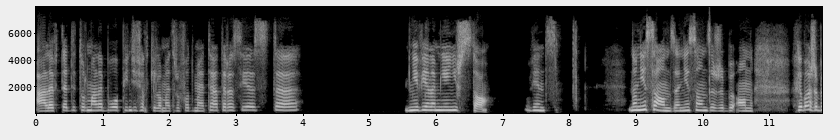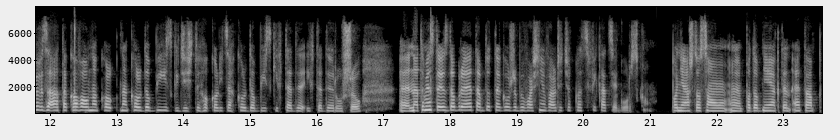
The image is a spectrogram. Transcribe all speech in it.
ale wtedy Tourmalet było 50 km od mety, a teraz jest e, niewiele mniej niż 100. Więc no nie sądzę, nie sądzę, żeby on, chyba żeby zaatakował na, na Koldobis, gdzieś w tych okolicach Koldobiski wtedy i wtedy ruszył. E, natomiast to jest dobry etap do tego, żeby właśnie walczyć o klasyfikację górską. Ponieważ to są, e, podobnie jak ten etap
